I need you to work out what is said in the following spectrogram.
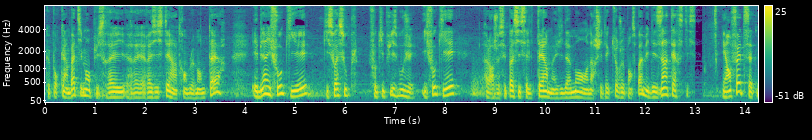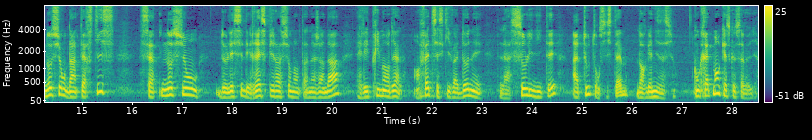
que pour qu'un bâtiment puisse résister à un tremblement de terre, eh bien, il faut qu'il soit souple, il faut qu'il puisse bouger, il faut qu'il y ait, alors je ne sais pas si c'est le terme évidemment en architecture, je pense pas, mais des interstices. Et en fait, cette notion d'interstice, cette notion de laisser des respirations dans ton agenda, elle est primordiale. En fait, c'est ce qui va donner la solidité à tout ton système d'organisation. Concrètement, qu'est-ce que ça veut dire?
